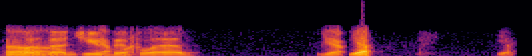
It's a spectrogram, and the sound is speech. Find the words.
What um, about you, Biff Lab? Yep. Yep. Yep.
